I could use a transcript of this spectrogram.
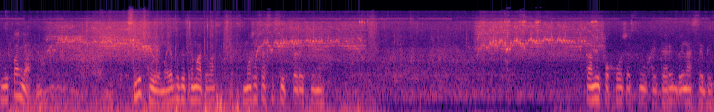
непонятно. Слідкуємо, я буду тримати вас. Може це сусід перекине. Та не похоже, слухайте, рибина сидить.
